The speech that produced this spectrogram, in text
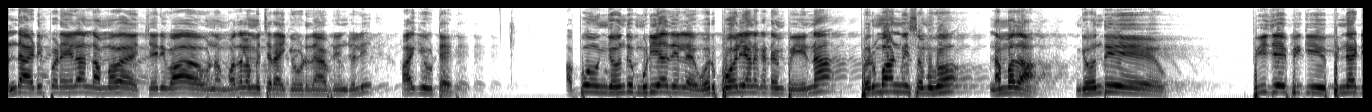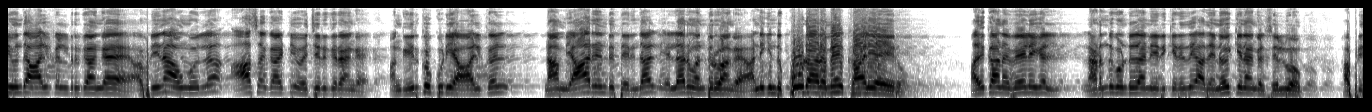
அந்த அடிப்படையில் அந்த அம்மாவை சரி வா உன்னை முதலமைச்சர் ஆக்கி விடுதேன் அப்படின்னு சொல்லி ஆக்கி விட்டார். அப்போது இங்கே வந்து முடியாது இல்லை. ஒரு போலியான கட்டமைப்பு. ஏன்னா பெரும்பான்மை சமூகம் நம்ம தான் இங்கே வந்து பிஜேபிக்கு பின்னாடி வந்து ஆட்கள் இருக்காங்க அப்படின்னா அவங்க எல்லாம் ஆசை காட்டி வச்சிருக்கிறாங்க. அங்கே இருக்கக்கூடிய ஆட்கள் நாம் யார் என்று தெரிந்தால் எல்லாரும் வந்துடுவாங்க அன்னைக்கு இந்த கூடாரமே காலியாயிரும். அதுக்கான வேலைகள் நடந்து கொண்டு தான் இருக்கிறது. அதை நோக்கி நாங்கள் செல்வோம். அப்படி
